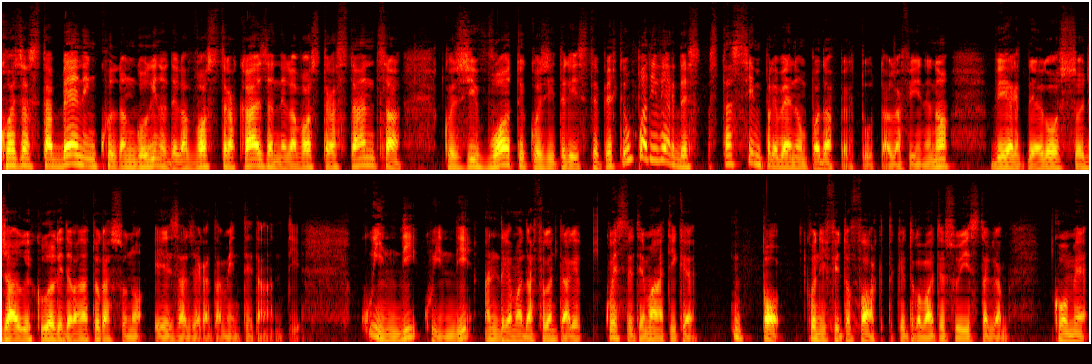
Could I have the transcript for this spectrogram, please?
cosa sta bene in quell'angolino della vostra casa, nella vostra stanza, così vuoto e così triste, perché un po' di verde sta sempre bene un po' dappertutto alla fine, no? Verde, rosso, giallo, i colori della natura sono esageratamente tanti. Quindi, quindi andremo ad affrontare queste tematiche un po' con i fitofact che trovate su Instagram, come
